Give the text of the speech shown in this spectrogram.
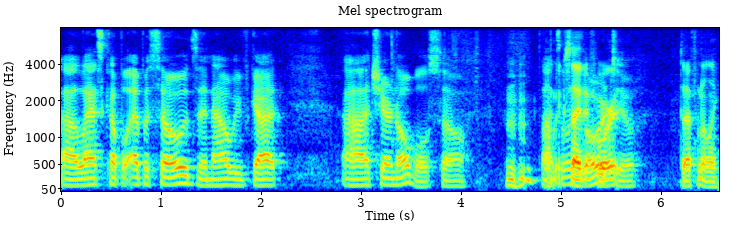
uh, last couple episodes, and now we've got uh, Chernobyl. So hmm I'm excited for it. to. Definitely.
